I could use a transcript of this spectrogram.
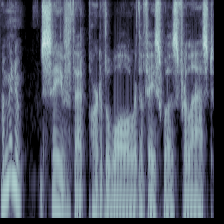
I'm going to save that part of the wall where the face was for last.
